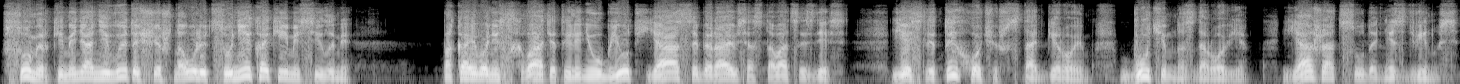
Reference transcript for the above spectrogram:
В сумерки меня не вытащишь на улицу никакими силами. Пока его не схватят или не убьют, я собираюсь оставаться здесь. Если ты хочешь стать героем, будь им на здоровье. Я же отсюда не сдвинусь.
